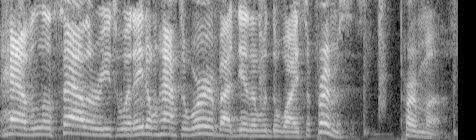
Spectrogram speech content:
have a little salaries where they don't have to worry about dealing with the white supremacists per month.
